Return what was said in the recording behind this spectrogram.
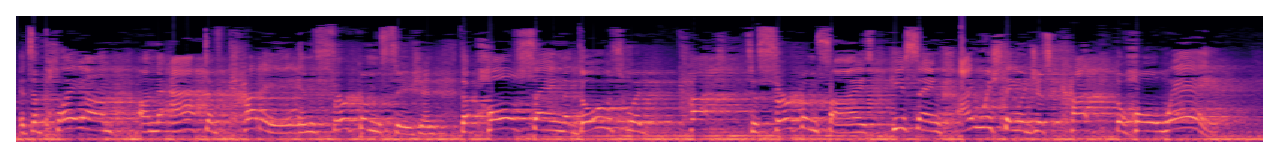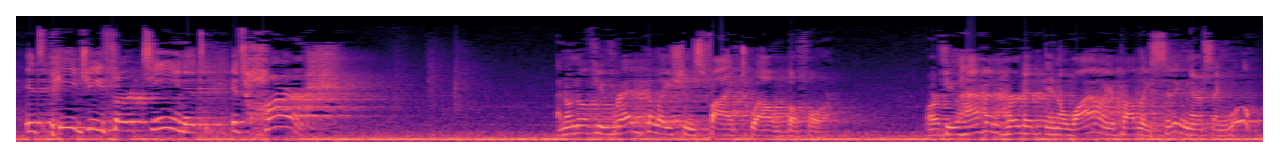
It's a play on, on the act of cutting in circumcision. That Paul's saying that those who would cut to circumcise, he's saying, I wish they would just cut the whole way. It's PG 13, it's, it's harsh. I don't know if you've read Galatians 5:12 before. Or if you haven't heard it in a while, you're probably sitting there saying, Whoa,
